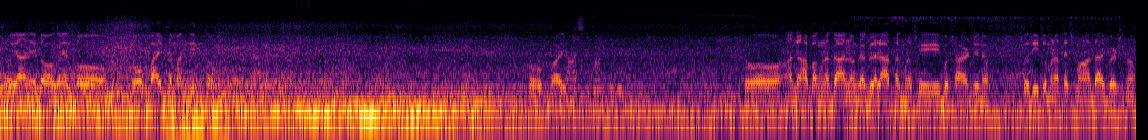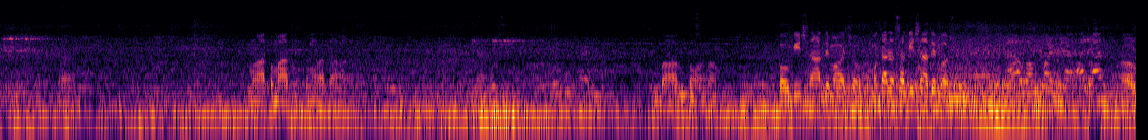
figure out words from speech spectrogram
So yan, ito, ganyan to. 2.5 naman din to. 2.5. So, ano habang nag-ano, naglalatag mo na si Boss RJ, no? So, dito mo natin sa mga divers, no? Yan. Mga automatic to mga to, no? Yan. Yung Bago to, ah. So, gauge natin mga so, magkano sa gauge natin, boss? Ah, 1.5 yan. Ayan. Oh.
